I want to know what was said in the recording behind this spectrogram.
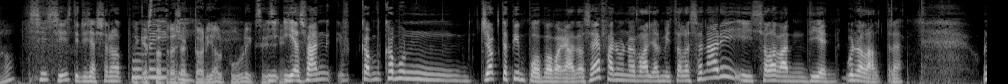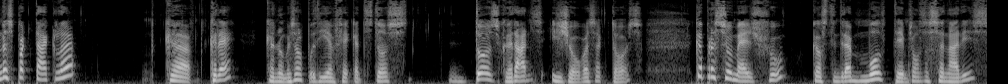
no? Sí, sí, es dirigeixen al públic. Aquesta trajectòria al públic, sí, i, sí. I es van com, com un joc de ping-pong a vegades, eh? Fan una ratlla al mig de l'escenari i se la van dient una a l'altra. Un espectacle que crec que només el podien fer aquests dos, dos grans i joves actors que presumeixo que els tindrem molt temps als escenaris,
